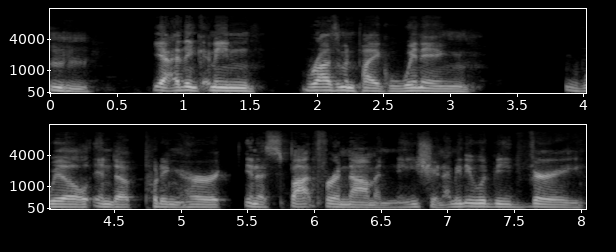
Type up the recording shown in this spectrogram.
Mm-hmm. Yeah, I think, I mean, Rosamund Pike winning will end up putting her in a spot for a nomination. I mean, it would be very,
